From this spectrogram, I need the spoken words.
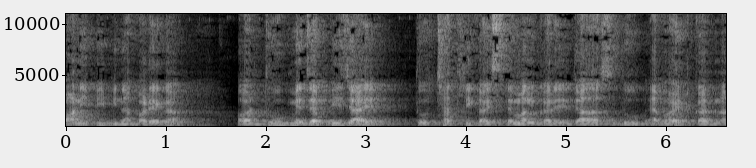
पानी भी पीना पड़ेगा और धूप में जब भी जाए तो छतरी का इस्तेमाल करें, ज़्यादा से धूप अवॉइड करना।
